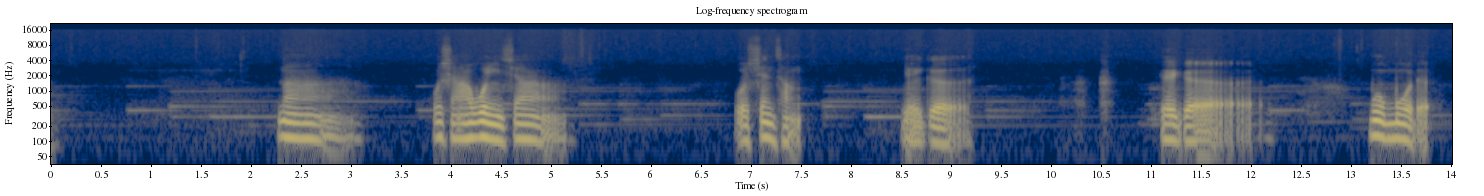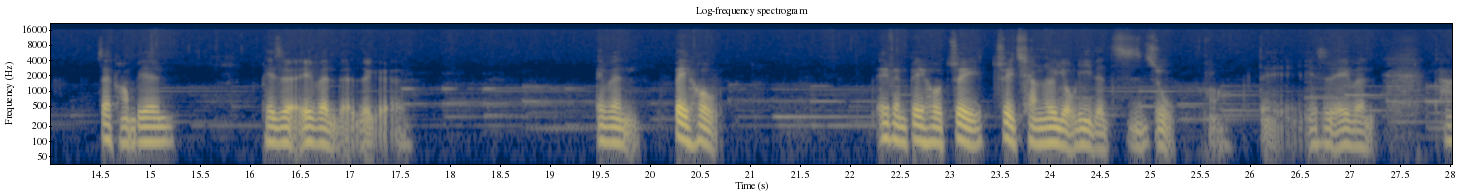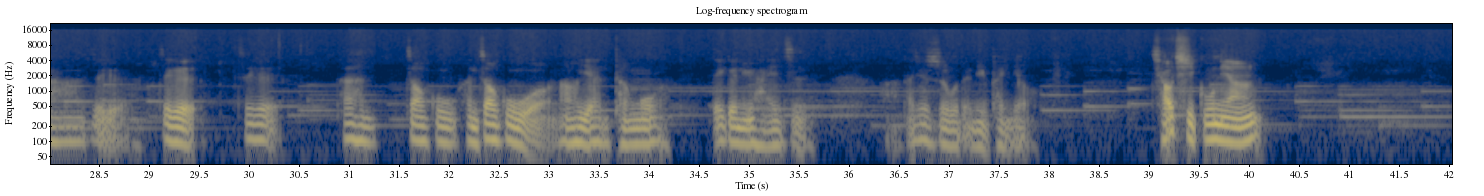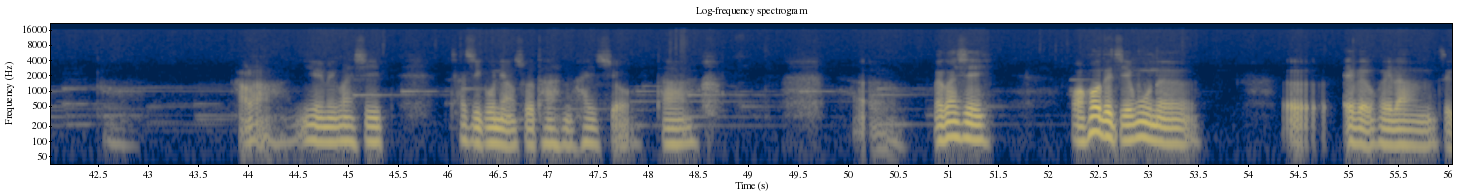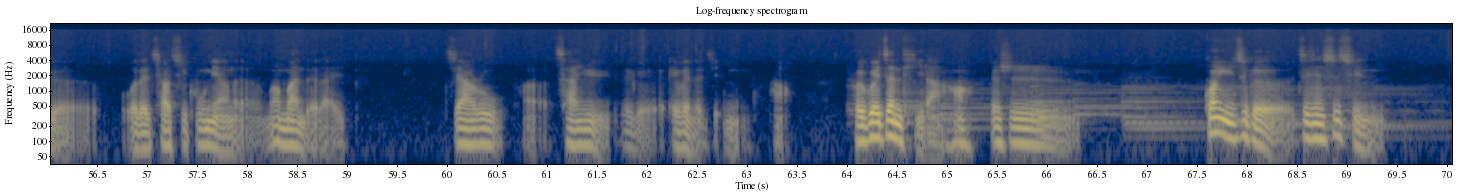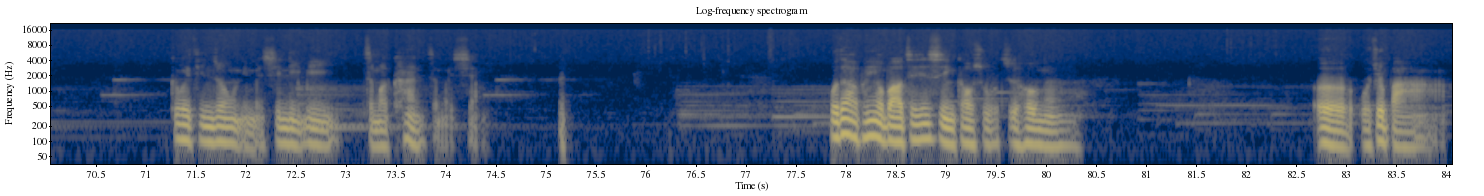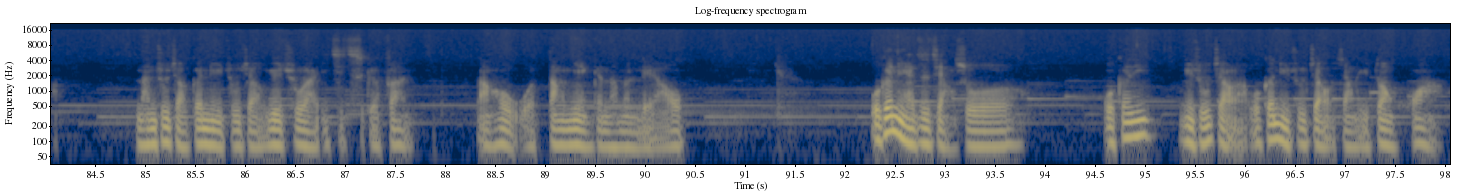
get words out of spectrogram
那我想要问一下，我现场有一个有一个默默的在旁边陪着 Evan 的这个 Evan 背后，Evan 背后最最强而有力的支柱。对，也是 Aven，他这个这个这个，他很照顾很照顾我，然后也很疼我的一个女孩子，啊，她就是我的女朋友，乔琪姑娘。好啦，因为没关系，乔琪姑娘说她很害羞，她，呃，没关系，往后的节目呢，呃。Evan 会让这个我的乔琪姑娘呢，慢慢的来加入呃参与这个 Evan 的节目。好，回归正题啦，哈，就是关于这个这件事情，各位听众，你们心里面怎么看，怎么想？我的好朋友把这件事情告诉我之后呢，呃，我就把男主角跟女主角约出来一起吃个饭，然后我当面跟他们聊。我跟女孩子讲说，我跟女主角啦，我跟女主角讲了一段话。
